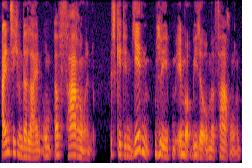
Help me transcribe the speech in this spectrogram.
einzig und allein um Erfahrungen. Es geht in jedem Leben immer wieder um Erfahrungen.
